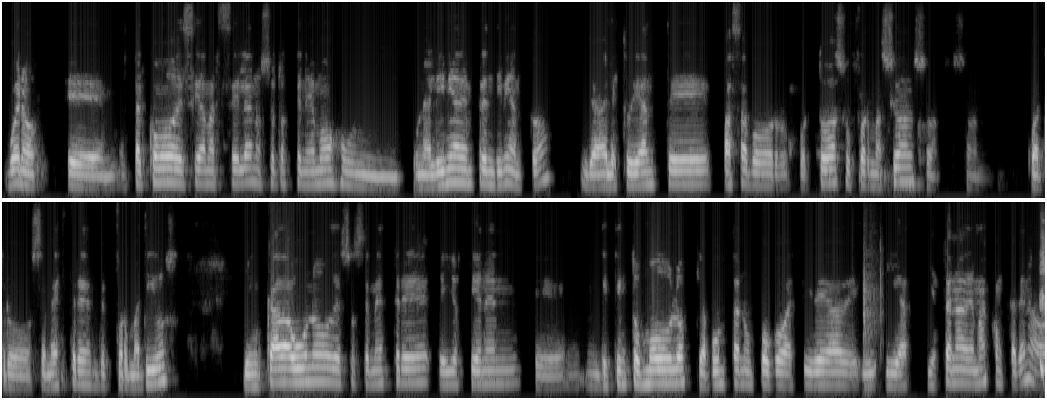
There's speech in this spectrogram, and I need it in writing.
Bueno, eh, tal como decía Marcela, nosotros tenemos un, una línea de emprendimiento ya el estudiante pasa por, por toda su formación, son, son cuatro semestres de formativos, y en cada uno de esos semestres ellos tienen eh, distintos módulos que apuntan un poco a esta idea de, y, y, y, están además concatenados.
